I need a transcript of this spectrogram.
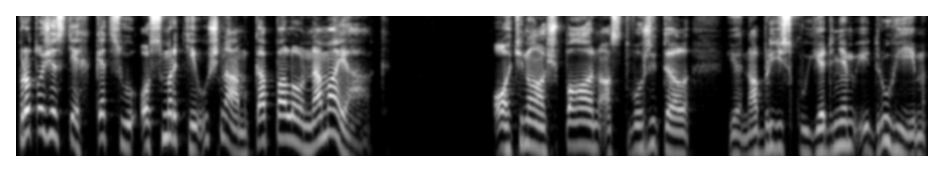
protože z těch keců o smrti už nám kapalo na maják. Ať náš pán a stvořitel je na jedněm i druhým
